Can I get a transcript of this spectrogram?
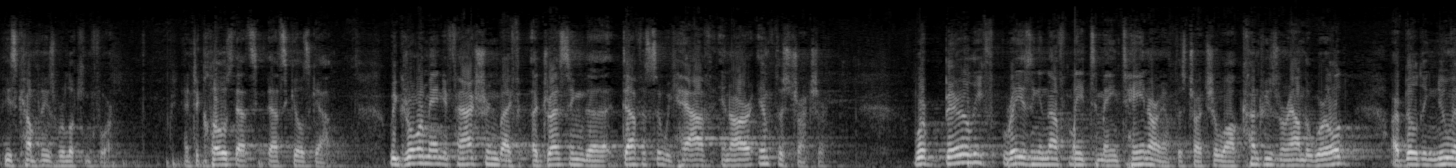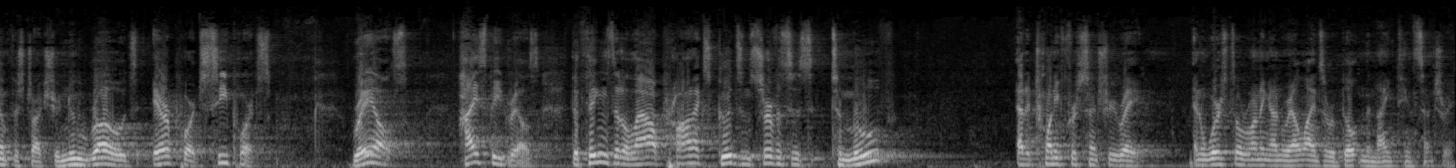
these companies were looking for, and to close that, that skills gap. We grow our manufacturing by addressing the deficit we have in our infrastructure. We're barely raising enough money to maintain our infrastructure while countries around the world are building new infrastructure, new roads, airports, seaports, rails, high speed rails, the things that allow products, goods, and services to move at a 21st century rate. And we're still running on rail lines that were built in the 19th century.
